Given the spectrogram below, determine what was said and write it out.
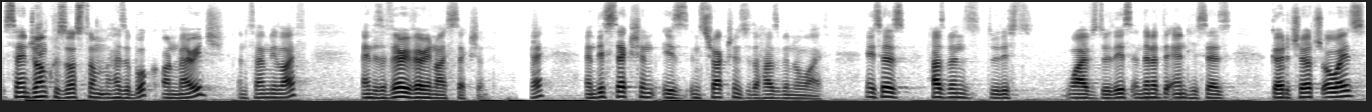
St. John Chrysostom has a book on marriage and family life, and there's a very, very nice section. Okay? And this section is instructions to the husband and wife. And he says, Husbands do this, wives do this. And then at the end, he says, Go to church always.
